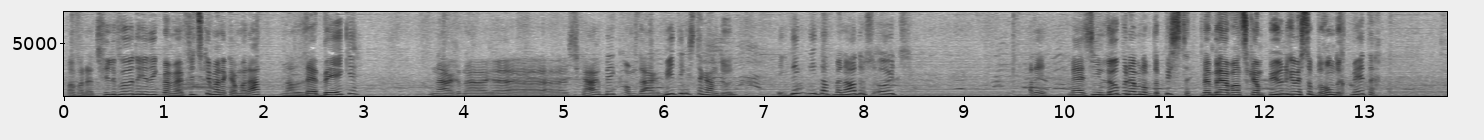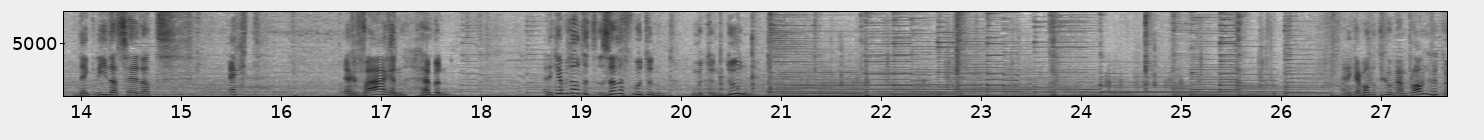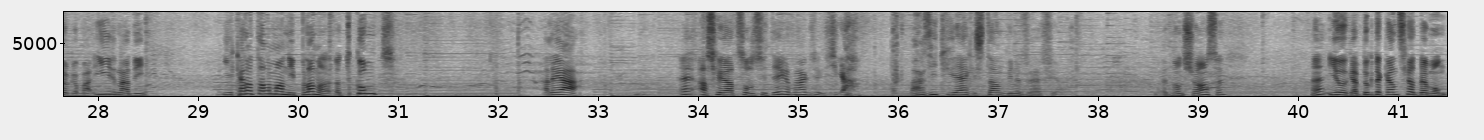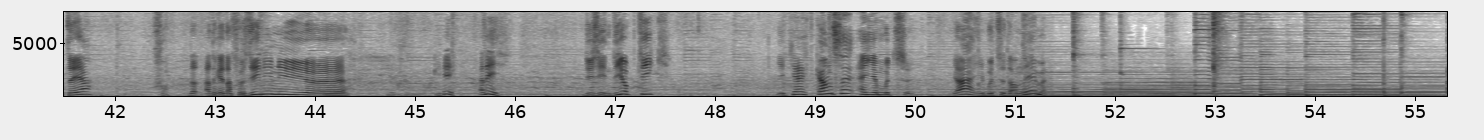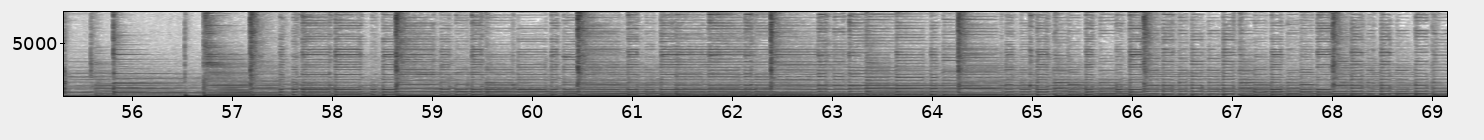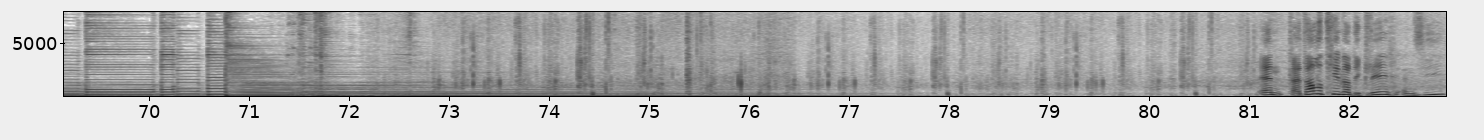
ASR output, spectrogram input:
Maar vanuit Vilvoorde reed ik met mijn fietsje met een kameraad naar Lebbeke naar, naar uh, Schaarbeek om daar meetings te gaan doen. Ik denk niet dat mijn ouders ooit mij zien lopen hebben op de piste. Ik ben Brabants kampioen geweest op de 100 meter. Ik denk niet dat zij dat echt ervaren hebben. En ik heb het altijd zelf moeten, moeten doen. En ik heb altijd goed mijn plan getrokken, maar hier naar die... Je kan het allemaal niet plannen. Het komt... Allee ja, als je gaat solliciteren, vragen ze ja, waar ziet je je eigen staan binnen vijf jaar? Je hebt een chance, hè? hè? Jo, je hebt ook de kans gehad bij Montea. Had je dat voorzien in je... Uh... Dus in die optiek, je krijgt kansen en je moet ze, ja, je moet ze dan nemen. En uit al hetgeen dat ik leer en zie,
